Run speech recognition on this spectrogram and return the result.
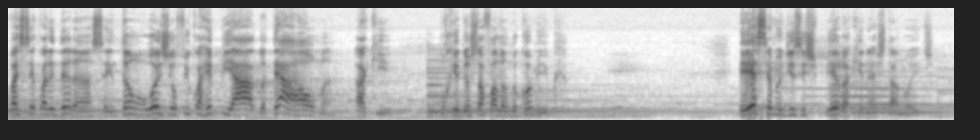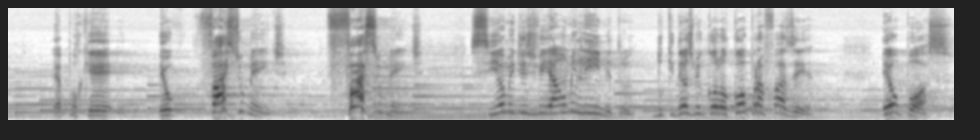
vai ser com a liderança. Então hoje eu fico arrepiado, até a alma aqui, porque Deus está falando comigo. Esse é meu desespero aqui nesta noite. É porque eu facilmente facilmente, se eu me desviar um milímetro do que Deus me colocou para fazer, eu posso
